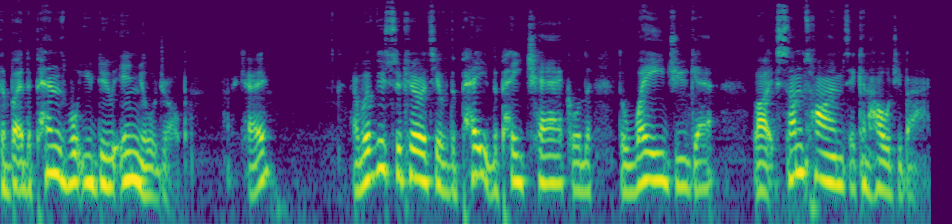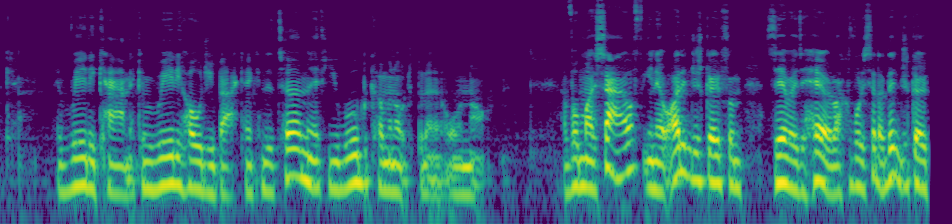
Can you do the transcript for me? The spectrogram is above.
But it depends what you do in your job okay and with the security of the pay the paycheck or the, the wage you get like sometimes it can hold you back it really can. It can really hold you back and it can determine if you will become an entrepreneur or not. And for myself, you know, I didn't just go from zero to hero. Like I've already said, I didn't just go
